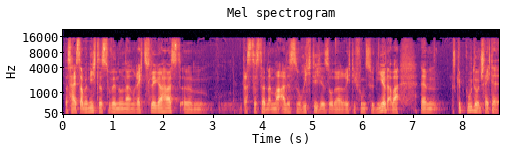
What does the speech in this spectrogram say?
das heißt aber nicht, dass du, wenn du einen Rechtspfleger hast, ähm, dass das dann immer alles so richtig ist oder richtig funktioniert. Aber ähm, es gibt gute und schlechte.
